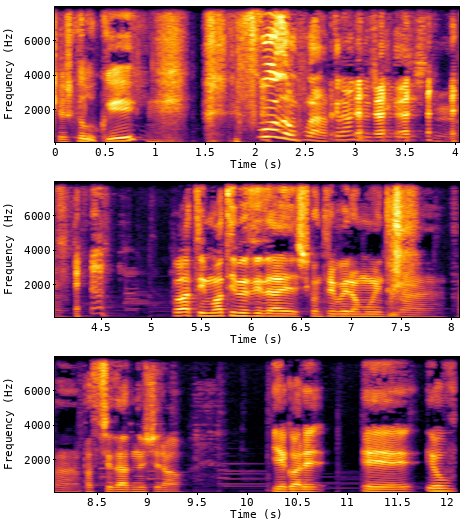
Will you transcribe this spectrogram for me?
Queres que ele o quê? Fodam, pá! Caralho, mas o é que é isto, meu? Ótimo, ótimas ideias, contribuíram muito para, para, para a sociedade no geral. E agora, é, eu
